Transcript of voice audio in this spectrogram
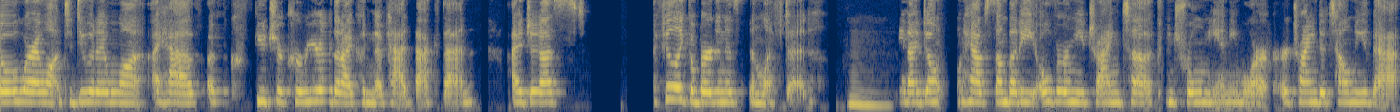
go where I want, to do what I want. I have a future career that I couldn't have had back then. I just, I feel like a burden has been lifted. Hmm. And I don't have somebody over me trying to control me anymore or trying to tell me that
